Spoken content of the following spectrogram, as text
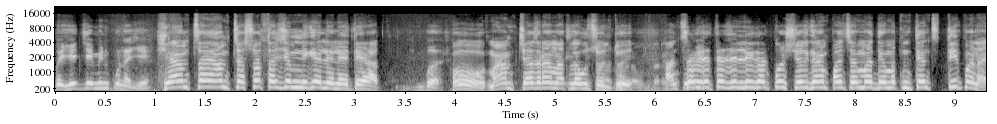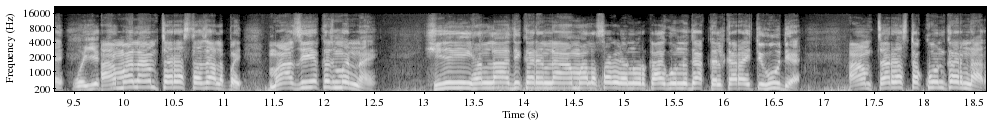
बरं, हे जमीन कुणाची आहे? हे आमचा आमच्या स्वतः जमिनी गेलेल्या आहेत ते हात बर. हो मग आमच्याच रानातला उचलतोय. आणि सगळे त्याचे लिगल प्रोसेस ग्रामपंचायत माध्यमातून त्यांचं ती पण आहे. वैयक्तिक- आम्हाला आमचा रस्ता झाला पाहिजे. माझं एकच म्हणणं आहे. ही ह्यांना अधिकाऱ्यांना आम्हाला सगळ्यांवर काय गुन्हा दाखल करायचे होऊ द्या. आमचा रस्ता कोण करणार?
